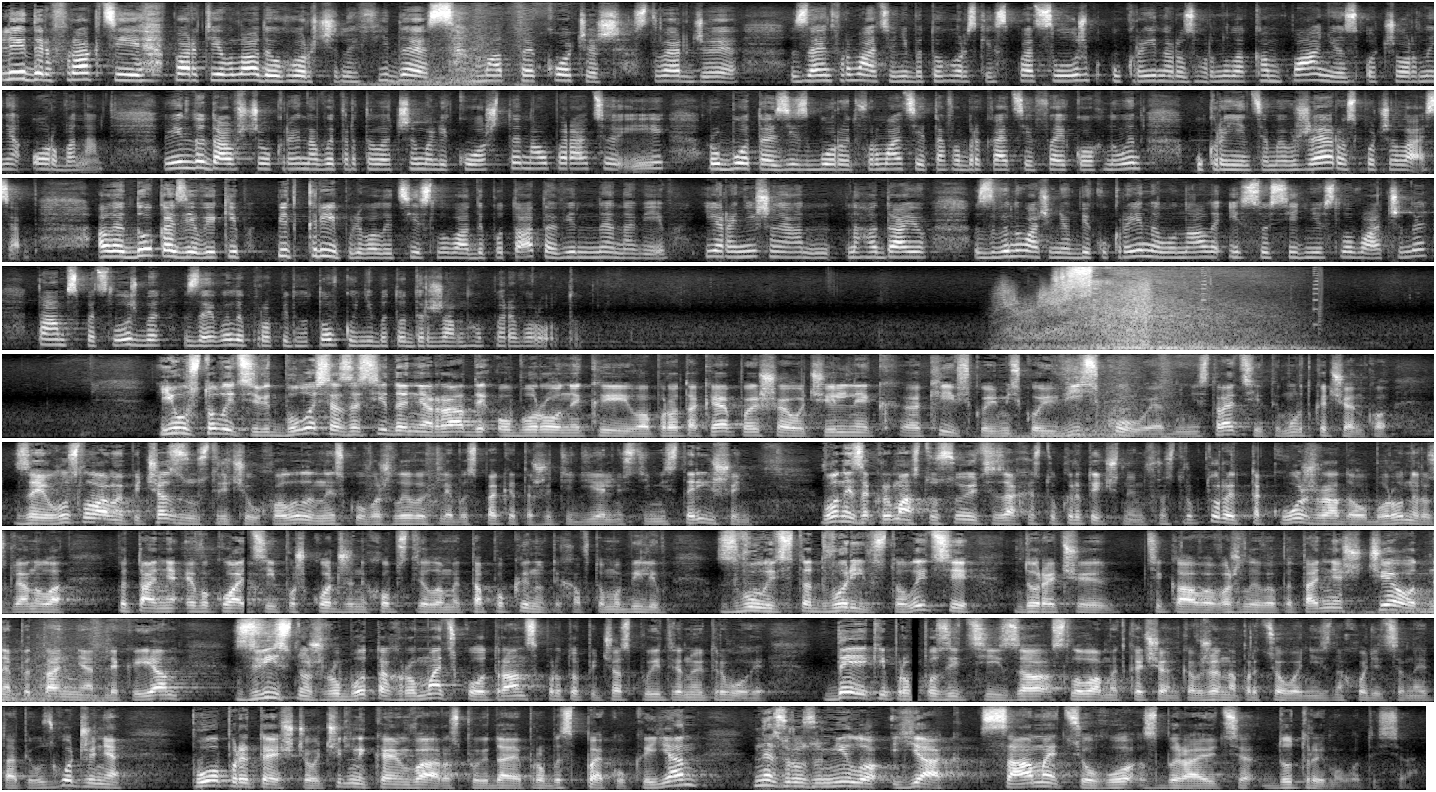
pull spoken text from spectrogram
Лідер фракції партії влади Угорщини Фідес Мате Кочеш стверджує, за інформацією нібито угорських спецслужб Україна розгорнула кампанію з очорнення Орбана. Він додав, що Україна витратила чималі кошти на операцію, і робота зі збору інформації та фабрикації фейкових новин українцями вже розпочалася. Але доказів, які б підкріплювали ці слова депутата, він не навів. І раніше нагадаю, звинувачення в бік України лунали із сусідньої Словаччини. Там спецслужби заявили про підготовку нібито державного перевороту. І у столиці відбулося засідання Ради оборони Києва. Про таке пише очільник е, Київської міської військової адміністрації Тимур Ткаченко. За його словами, під час зустрічі ухвалили низку важливих для безпеки та життєдіяльності міста рішень. Вони, зокрема, стосуються захисту критичної інфраструктури. Також Рада оборони розглянула питання евакуації пошкоджених обстрілами та покинутих автомобілів з вулиць та дворів столиці. До речі, цікаве важливе питання. Ще одне питання для киян. Звісно ж, робота громадського транспорту під час повітряної тривоги. Деякі пропозиції, за словами Ткаченка, вже напрацьовані і знаходяться на етапі узгодження. Попри те, що очільник КМВА розповідає про безпеку киян, незрозуміло, як саме цього збираються дотримуватися.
